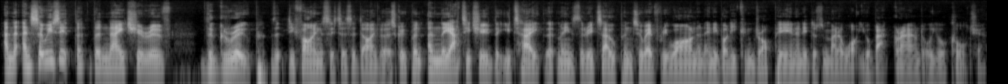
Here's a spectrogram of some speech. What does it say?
And, and so is it the, the nature of the group that defines it as a diverse group and, and the attitude that you take that means that it's open to everyone and anybody can drop in and it doesn't matter what your background or your culture?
